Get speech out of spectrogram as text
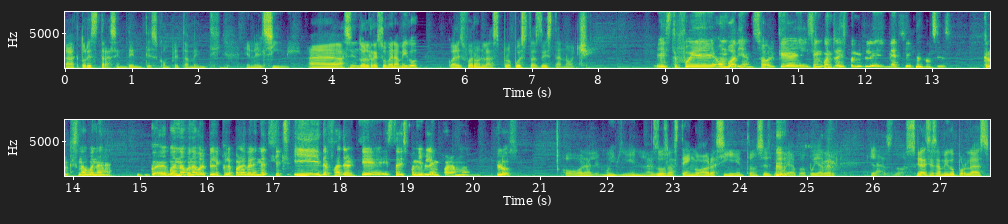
actores trascendentes completamente en el cine. Ah, haciendo el resumen, amigo, ¿cuáles fueron las propuestas de esta noche? Este fue On Body and Soul, que se encuentra disponible en Netflix, entonces creo que es una buena, buena, buena, buena película para ver en Netflix. Y The Father, que está disponible en Paramount Plus. Órale, muy bien. Las dos las tengo ahora sí, entonces voy a, voy a ver las dos. Gracias, amigo, por las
